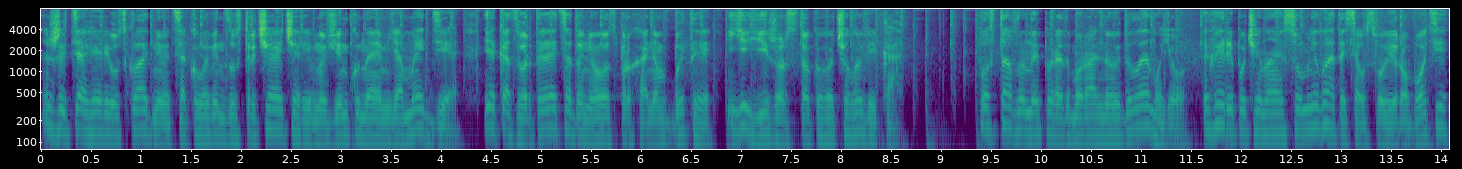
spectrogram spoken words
Життя Геррі ускладнюється, коли він зустрічає чарівну жінку на ім'я Медді, яка звертається до нього з проханням вбити її жорстокого чоловіка. Поставлений перед моральною дилемою, Геррі починає сумніватися у своїй роботі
